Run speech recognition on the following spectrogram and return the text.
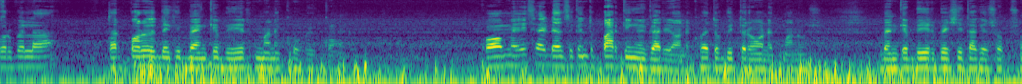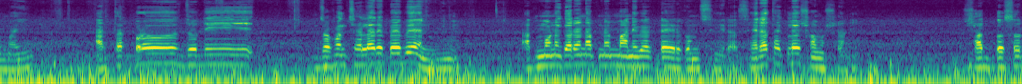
ভোরবেলা, তারপরে দেখি ব্যাংকে ভিড় মানে খুবই কম। কম এই সাইডে আছে, কিন্তু পার্কিংয়ে গাড়ি অনেক, হয়তো ভিতরে অনেক মানুষ। ব্যাংকে ভিড় বেশি থাকে সব সময় আর তারপরেও যদি যখন স্যালারি পাবেন আপনি মনে করেন আপনার মানি ব্যাগটা এরকম ছেঁড়া। ছেঁড়া থাকলেও সমস্যা নেই। সাত বছর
